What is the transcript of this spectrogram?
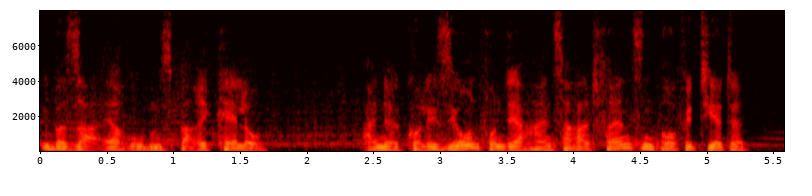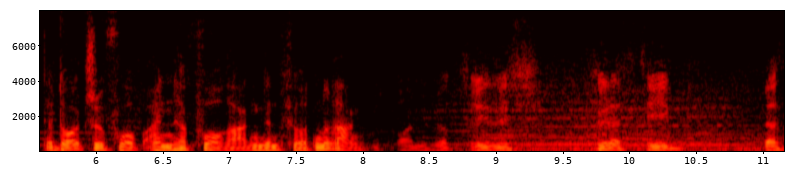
übersah er Rubens Barrichello. Eine Kollision, von der Heinz-Harald Frenzen profitierte. Der Deutsche fuhr auf einen hervorragenden vierten Rang. Ich freue mich wirklich riesig für das Team, dass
